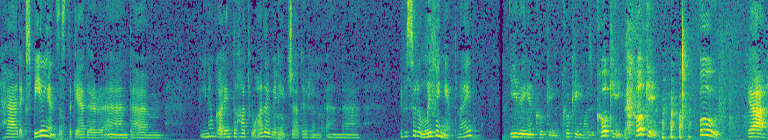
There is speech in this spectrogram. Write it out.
had experiences together, and um, you know, got into hot water with yeah. each other, and and uh, it was sort of living it, right? Mm eating and cooking. Cooking was cooking, cooking, food. Yeah.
